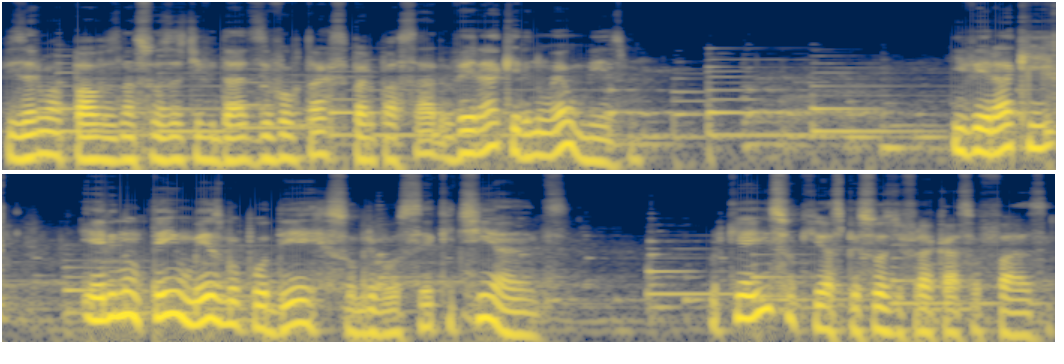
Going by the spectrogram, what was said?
fizer uma pausa nas suas atividades e voltar-se para o passado, verá que ele não é o mesmo. E verá que ele não tem o mesmo poder sobre você que tinha antes. Porque é isso que as pessoas de fracasso fazem.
